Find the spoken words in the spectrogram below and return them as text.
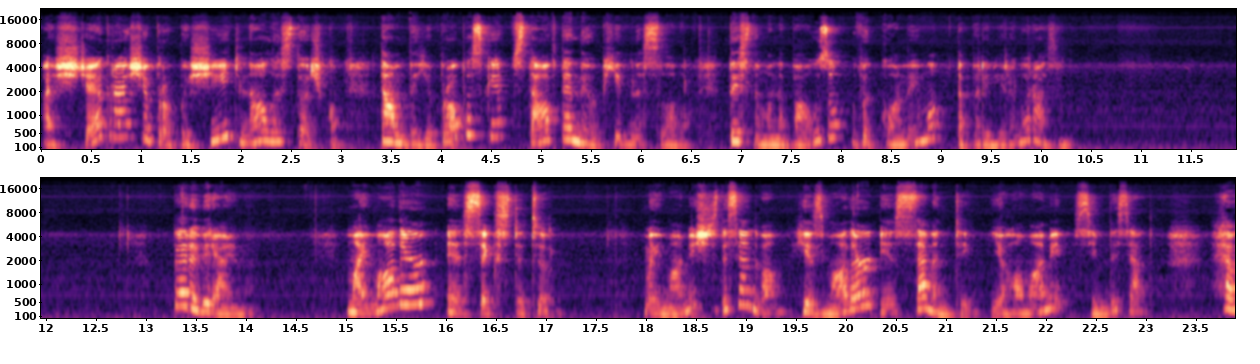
А ще краще пропишіть на листочку. Там, де є пропуски, вставте необхідне слово. Тиснемо на паузу, виконуємо та перевіримо разом. Перевіряємо. My mother is 62. Моїй мамі 62. His mother is 70. Його мамі 70. Her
